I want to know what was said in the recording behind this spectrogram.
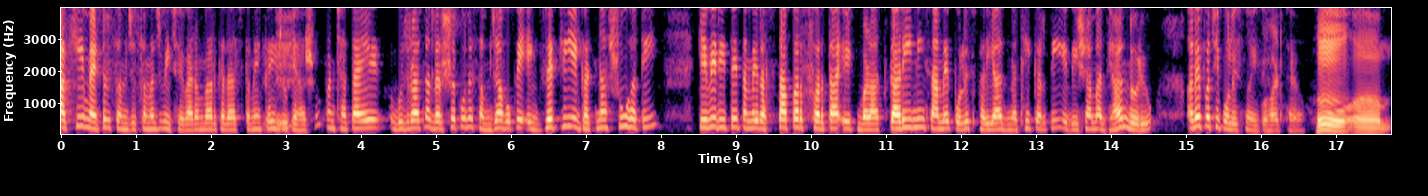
આખી મેટર સમજ સમજવી છે. વારંવાર કદાચ તમે કહી ચૂક્યા હશો. પણ છતાંય ગુજરાતના દર્શકોને સમજાવો કે એક્ઝેક્ટલી એ ઘટના શું હતી? કેવી રીતે તમે રસ્તા પર ફરતા એક બળાત્કારીની સામે પોલીસ ફરિયાદ નથી કરતી? એ દિશામાં ધ્યાન દોર્યું અને પછી પોલીસનો ઇકોહર્ટ થયો. હું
